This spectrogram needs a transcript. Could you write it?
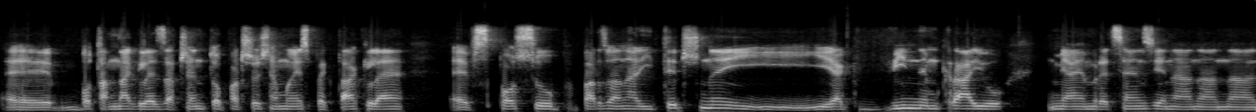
e, bo tam nagle zaczęto patrzeć na moje spektakle e, w sposób bardzo analityczny i jak w innym kraju miałem recenzję na, na, na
